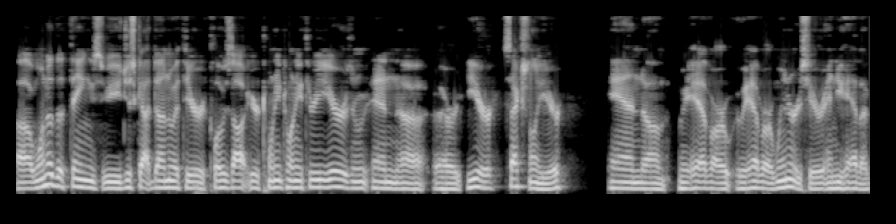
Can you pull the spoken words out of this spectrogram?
uh, one of the things you just got done with your closed out your 2023 years and, and uh, or year sectional year, and um, we have our we have our winners here, and you have a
